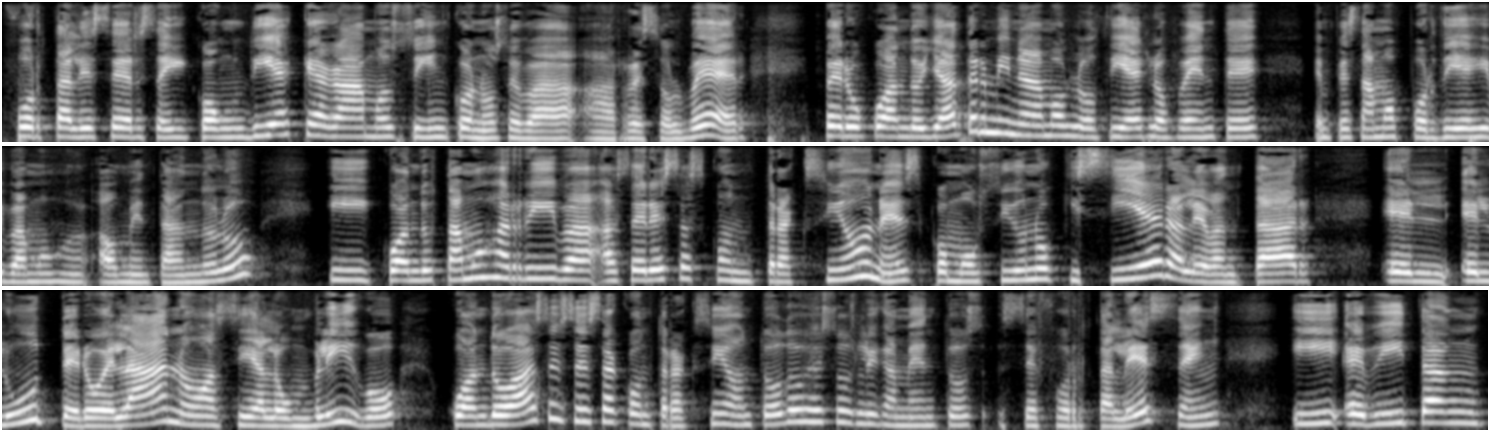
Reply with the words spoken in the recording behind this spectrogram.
fortalecerse y con 10 que hagamos, 5 no se va a resolver. Pero cuando ya terminamos los 10, los 20, empezamos por 10 y vamos aumentándolo. Y cuando estamos arriba, hacer esas contracciones como si uno quisiera levantar el, el útero, el ano hacia el ombligo, cuando haces esa contracción, todos esos ligamentos se fortalecen y evitan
